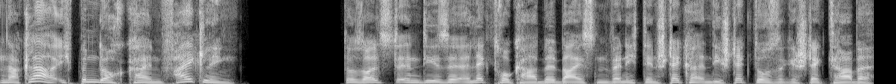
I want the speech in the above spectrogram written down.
Na klar, ich bin doch kein Feigling. Du sollst in diese Elektrokabel beißen, wenn ich den Stecker in die Steckdose gesteckt habe.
